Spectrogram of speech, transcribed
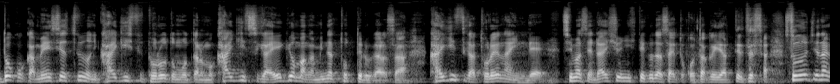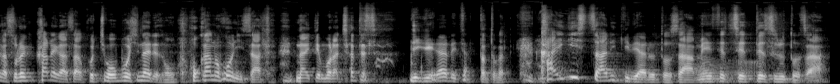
どこか面接するのに会議室取ろうと思ったらもう会議室が営業マンがみんな取ってるからさ、会議室が取れないんで、すいません、来週にしてくださいとかお互いやっててさ、そのうちなんかそれ彼がさ、こっち応募しないでほ他の方にさ、泣いてもらっちゃってさ、逃げられちゃったとか。会議室ありきでやるとさ、面接設定するとさ、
